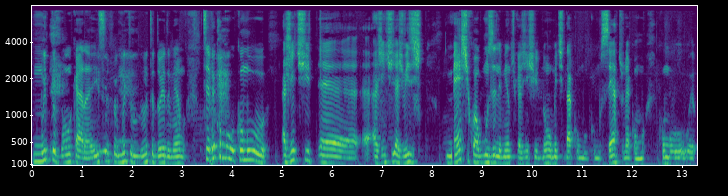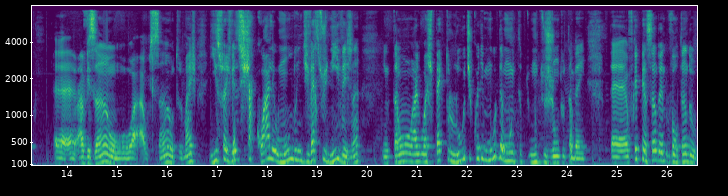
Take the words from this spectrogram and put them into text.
Muito bom, cara. Isso foi muito, muito doido mesmo. Você vê como, como a gente é, a gente às vezes mexe com alguns elementos que a gente normalmente dá como, como certos, né? Como, como é, a visão, a audição, tudo mais. E isso às vezes chacoalha o mundo em diversos níveis, né? Então o aspecto lúdico ele muda muito, muito junto também. É, eu fiquei pensando, voltando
